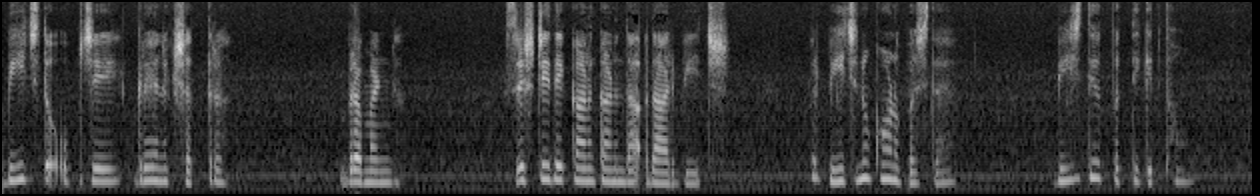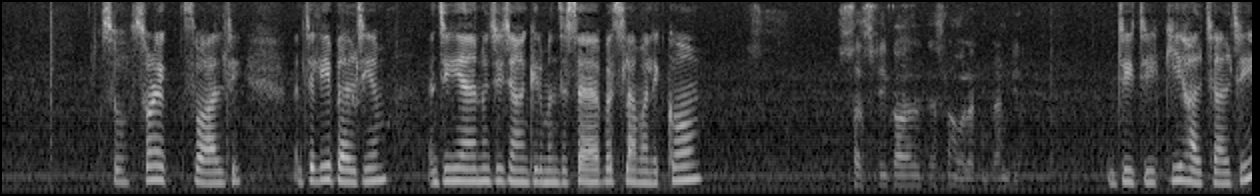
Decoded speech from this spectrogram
ਬੀਜ ਤੋਂ ਉਪਜੇ ਗ੍ਰਹਿ ਨਕਸ਼ਤਰ, ਬ੍ਰਹਮੰਡ, ਸ੍ਰਿਸ਼ਟੀ ਦੇ ਕਣ ਕਣ ਦਾ ਆਧਾਰ ਬੀਜ। ਪਰ ਬੀਜ ਨੂੰ ਕੌਣ ਉਪਜਦਾ ਹੈ? ਬੀਜ ਦੀ ਉਤਪਤੀ ਕਿੱਥੋਂ? ਸੋ ਸੋਹਣੇ ਸਵਾਲ ਜੀ। ਚਲਿਏ ਬੈਲਜੀਅਮ। ਜੀ ਆਇਆਂ ਨੂੰ ਜੀ ਜਹਾਂਗੀਰ ਮੰਜ਼ਰ ਸਾਹਿਬ ਅਸਲਾਮ ਵਾਲੇਕੁਮ ਸਤਿ ਸ੍ਰੀ ਅਕਾਲ ਅਸਲਾਮ ਵਾਲੇਕੁਮ ਭੈਣ ਜੀ। ਜੀ ਜੀ ਕੀ ਹਾਲ ਚਾਲ ਜੀ?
